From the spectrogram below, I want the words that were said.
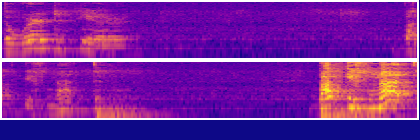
the word here, but if not. But if not,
